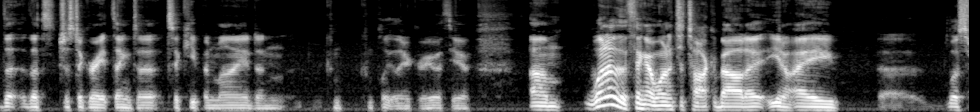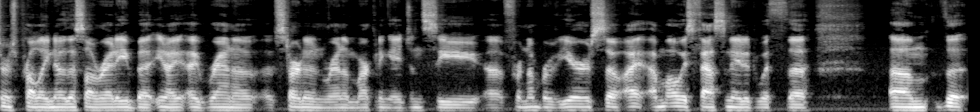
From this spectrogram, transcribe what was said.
the, that's just a great thing to, to keep in mind and com- completely agree with you. Um, one other thing I wanted to talk about, I, you know, I uh, listeners probably know this already, but you know, I, I ran a started and ran a marketing agency uh, for a number of years, so I, am always fascinated with the um, the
